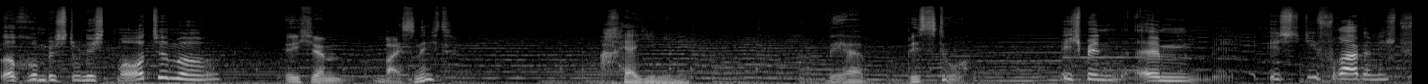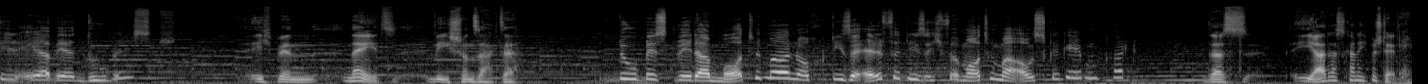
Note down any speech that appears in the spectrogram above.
Warum bist du nicht Mortimer? Ich, ähm, weiß nicht. Ach, Herr Jemine. Wer bist du? Ich bin, ähm, ist die Frage nicht viel eher, wer du bist? Ich bin Nate, wie ich schon sagte. Du bist weder Mortimer noch diese Elfe, die sich für Mortimer ausgegeben hat? Das... Ja, das kann ich bestätigen.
